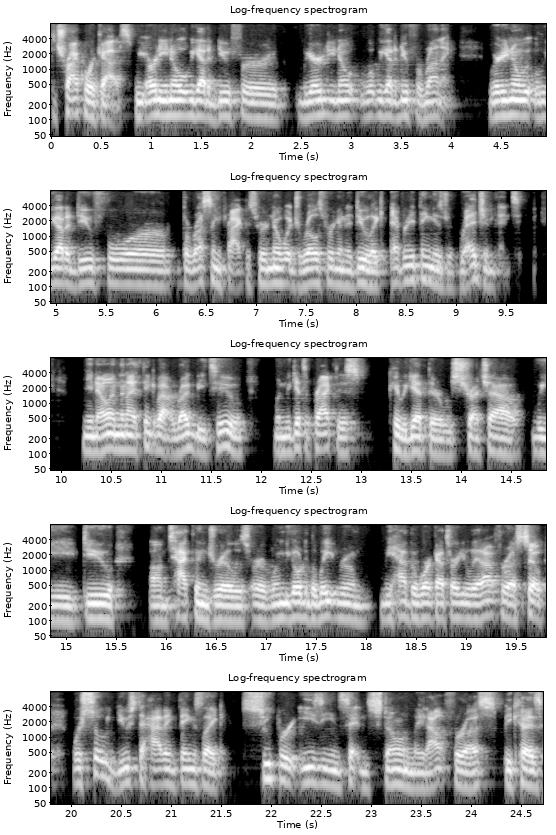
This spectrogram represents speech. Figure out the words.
the track workouts. We already know what we got to do for. We already know what we got to do for running. We already know what we got to do for the wrestling practice. We already know what drills we're going to do. Like everything is regimented, you know. And then I think about rugby too. When we get to practice, okay, we get there, we stretch out, we do um, tackling drills, or when we go to the weight room, we have the workouts already laid out for us. So we're so used to having things like super easy and set in stone laid out for us because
